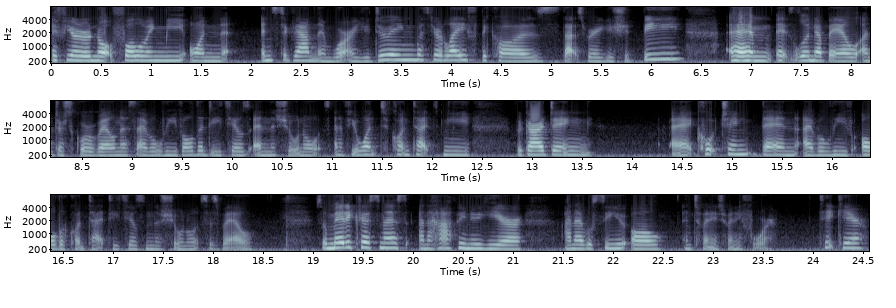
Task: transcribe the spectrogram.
if you're not following me on Instagram, then what are you doing with your life? Because that's where you should be. Um, it's Lunabelle underscore wellness. I will leave all the details in the show notes. And if you want to contact me regarding uh, coaching, then I will leave all the contact details in the show notes as well. So, Merry Christmas and a Happy New Year, and I will see you all in 2024. Take care.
